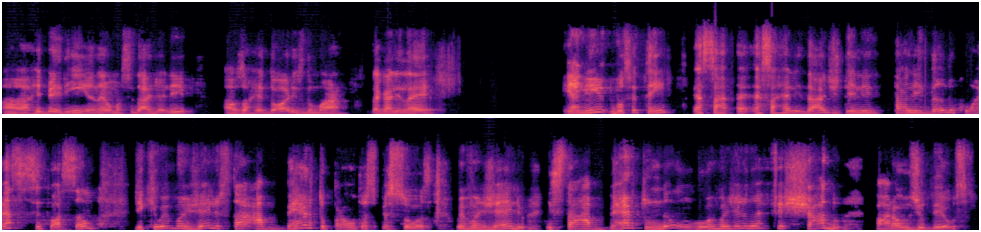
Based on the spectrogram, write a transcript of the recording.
ah, ribeirinha, né, uma cidade ali aos arredores do mar da Galiléia. E ali você tem essa, essa realidade dele estar tá lidando com essa situação de que o evangelho está aberto para outras pessoas, o evangelho está aberto, não, o evangelho não é fechado para os judeus.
